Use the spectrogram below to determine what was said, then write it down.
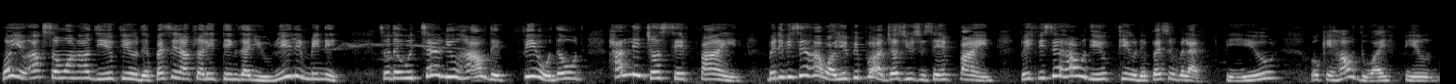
When you ask someone how do you feel, the person actually thinks that you really mean it. So they will tell you how they feel. They would hardly just say fine. But if you say how are you, people are just used to saying fine. But if you say how do you feel, the person will be like, feel? Okay, how do I feel?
